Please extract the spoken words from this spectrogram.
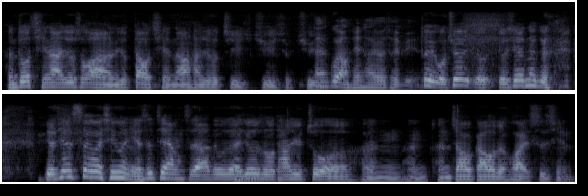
很多其他人就说啊，你就道歉，然后他就自己去去。但过两天他又特别。对，我觉得有有些那个。有些社会新闻也是这样子啊，对不对？就是说他去做很很很糟糕的坏事情，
